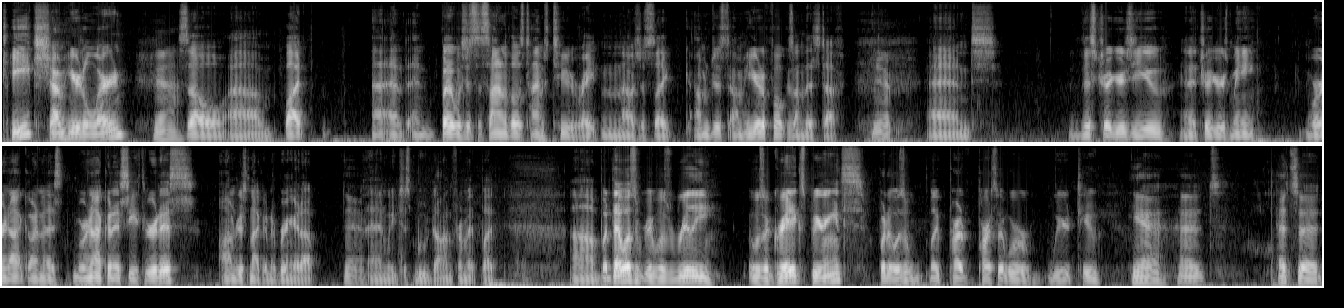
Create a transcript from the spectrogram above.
teach. I'm here to learn. Yeah. So, um, but and, and but it was just a sign of those times too, right? And I was just like, I'm just I'm here to focus on this stuff, Yeah. and this triggers you, and it triggers me, we're not going to we're not going to see through this. I'm just not going to bring it up. Yeah. And we just moved on from it. But uh, but that was it was really it was a great experience. But it was a like part parts of it were weird too. Yeah, it's, that's a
